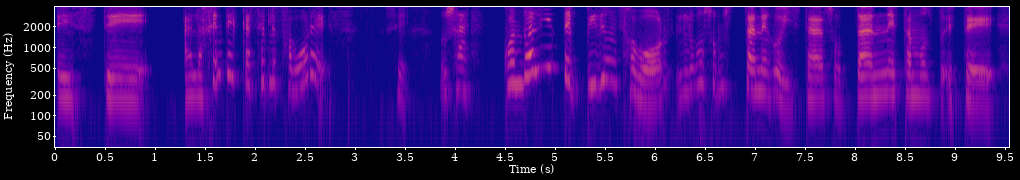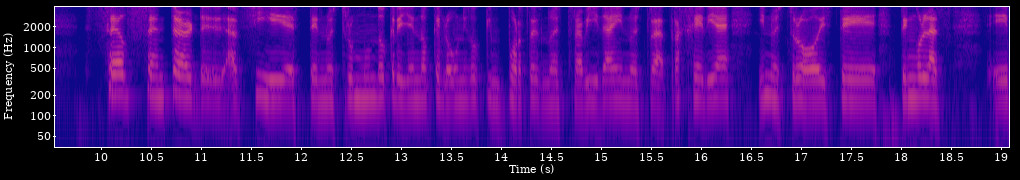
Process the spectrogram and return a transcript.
este, a la gente hay que hacerle favores. Sí. O sea, cuando alguien te pide un favor, y luego somos tan egoístas o tan estamos, este, self-centered, eh, así, este, nuestro mundo creyendo que lo único que importa es nuestra vida y nuestra tragedia y nuestro, este, tengo las, eh,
